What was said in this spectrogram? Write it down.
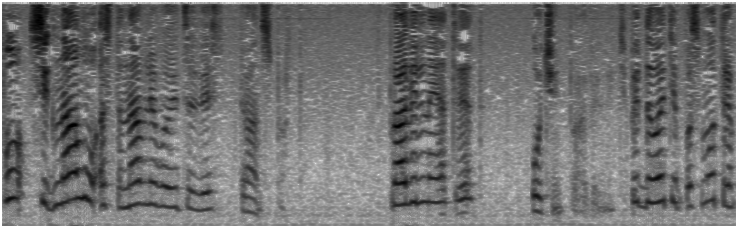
по сигналу останавливается весь транспорт. Правильный ответ? Очень правильный. Теперь давайте посмотрим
